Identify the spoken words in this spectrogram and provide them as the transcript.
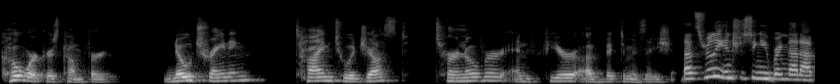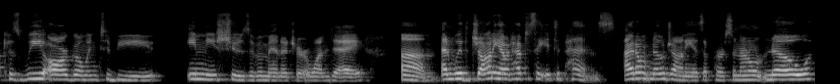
coworkers comfort, no training, time to adjust, turnover, and fear of victimization. That's really interesting you bring that up because we are going to be in these shoes of a manager one day. Um, and with Johnny, I would have to say it depends. I don't know Johnny as a person. I don't know.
